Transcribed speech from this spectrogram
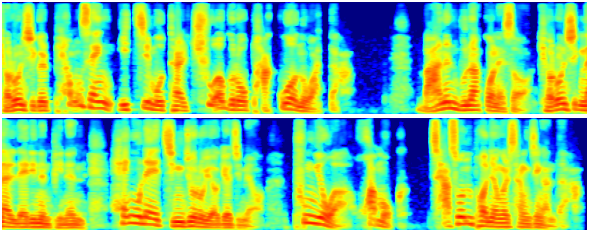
결혼식을 평생 잊지 못할 추억으로 바꾸어 놓았다. 많은 문화권에서 결혼식 날 내리는 비는 행운의 징조로 여겨지며 풍요와 화목, 자손 번영을 상징한다.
